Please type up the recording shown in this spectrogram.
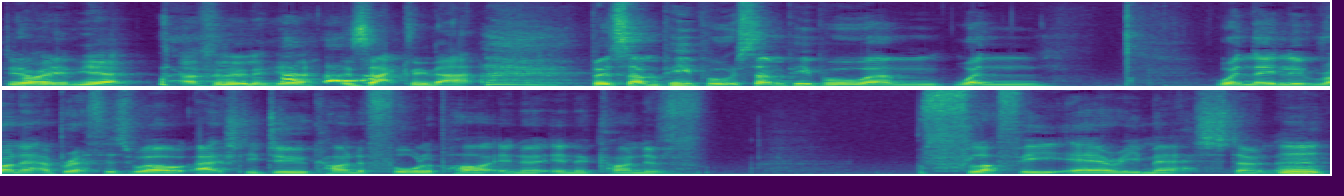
Do you know what I mean? Yeah, absolutely. Yeah, exactly that. But some people, some people, um, when when they run out of breath as well, actually do kind of fall apart in a in a kind of fluffy, airy mess, don't they?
